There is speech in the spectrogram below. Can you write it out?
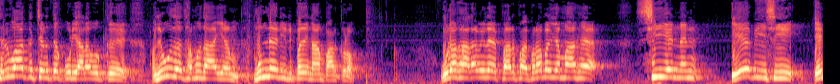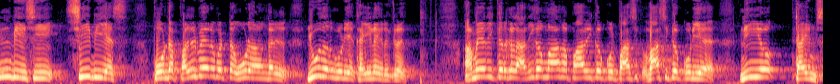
செல்வாக்கு செலுத்தக்கூடிய அளவுக்கு யூத சமுதாயம் முன்னேறி இருப்பதை நாம் பார்க்கிறோம். உலக அளவில் பிரபலமாக சிஎன்என் ஏபிசி என்பிசி சிபிஎஸ் போன்ற பல்வேறுபட்ட ஊடகங்கள் யூதர்களுடைய கையில் இருக்கிறது. அமெரிக்கர்கள் அதிகமாக பாவிக்க வாசிக்கக்கூடிய New York Times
